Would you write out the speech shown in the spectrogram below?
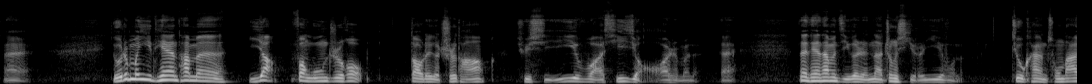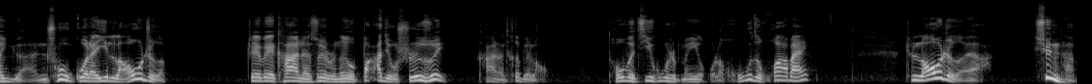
哎，有这么一天，他们一样放工之后。到这个池塘去洗衣服啊、洗脚啊什么的。哎，那天他们几个人呢正洗着衣服呢，就看从他远处过来一老者。这位看着岁数能有八九十岁，看着特别老，头发几乎是没有了，胡子花白。这老者呀，训他们，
